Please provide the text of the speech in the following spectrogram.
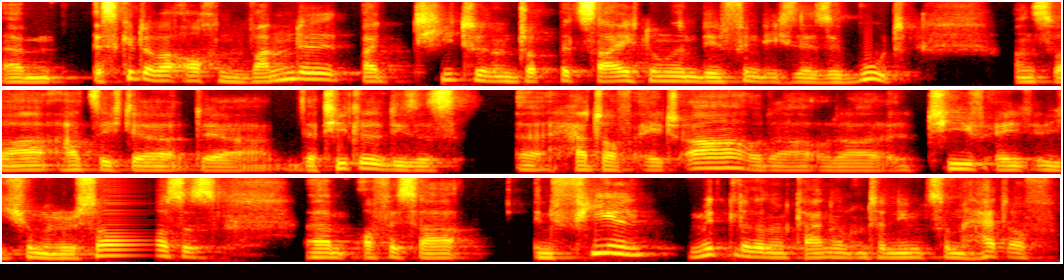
Ähm, es gibt aber auch einen Wandel bei Titeln und Jobbezeichnungen, den finde ich sehr, sehr gut. Und zwar hat sich der, der, der Titel dieses äh, Head of HR oder, oder Chief Human Resources ähm, Officer in vielen mittleren und kleineren Unternehmen zum Head of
